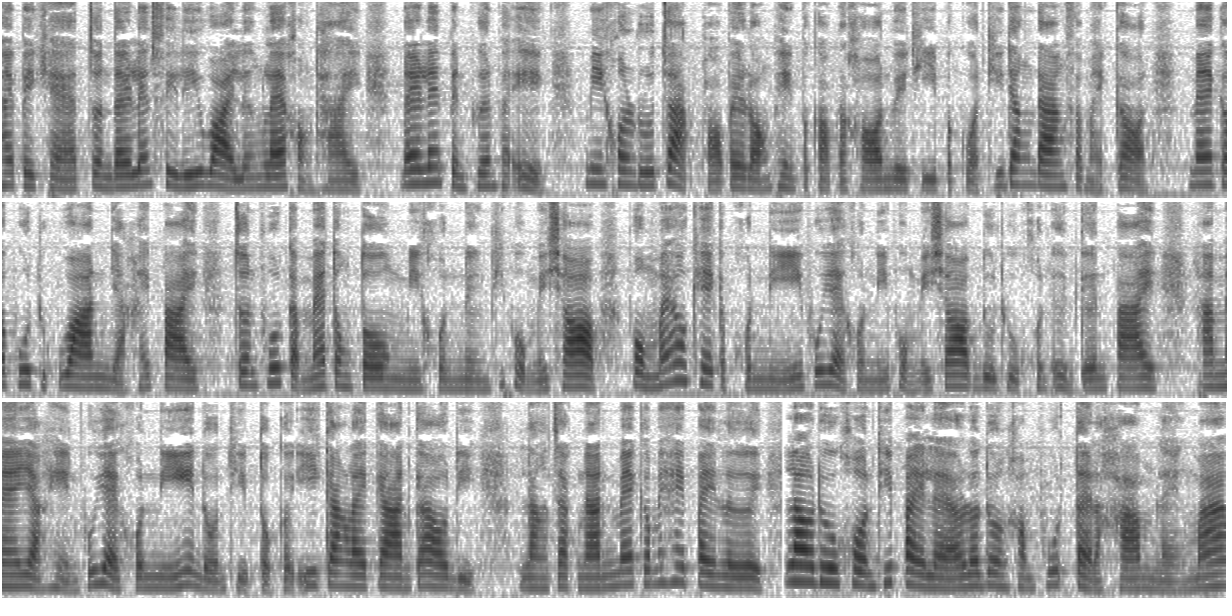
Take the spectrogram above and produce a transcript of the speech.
ให้ไปแคสจนได้เล่นซีรีส์วายเรื่องแรกของไทย ได้เล่นเป็นเพื่อนพระเอก มีคนรู้จักเพราะไปร้องเพลงประกอบละครเวทีประกวดที่ดัง ๆ สมัยก่อน แม่ก็พูดทุกวันอยากให้ไป จนพูดกับแม่ตรงๆ มีคนหนึ่งที่ผมไม่ชอบ ผมไม่โอเคกับคนนี้ ผู้ใหญ่คนนี้ผมไม่ชอบดูถูกคนอื่นเกินไป ถ้าแม่อยากเห็นผู้ใหญ่คนนี้โดนถีบตกเก้าอี้กลางรายการก็เอาดิ หลังจากนั้นแม่ก็ไม่ให้ไปเลย เราดูคนที่ไปแล้วแล้วโดนคำพูดแต่ละคำแรงมาก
